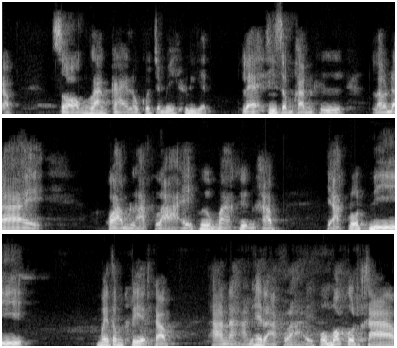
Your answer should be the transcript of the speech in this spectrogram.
ครับสองร่างกายเราก็จะไม่เครียด และที่สำคัญคือเราได้ความหลากหลายเพิ่มมากขึ้นครับ อยากลดดี ไม่ต้องเครียดครับ ทานอาหารให้หลากหลาย ผมว่ากดครับ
